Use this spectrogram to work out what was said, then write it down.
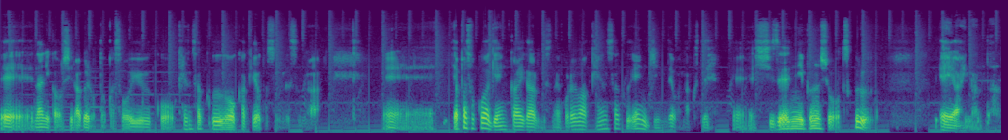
えー、何かを調べろとかそういうこう検索をかけようとするんですが、えー、やっぱそこは限界があるんですね。これは検索エンジンではなくて、えー、自然に文章を作る AI なんだ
